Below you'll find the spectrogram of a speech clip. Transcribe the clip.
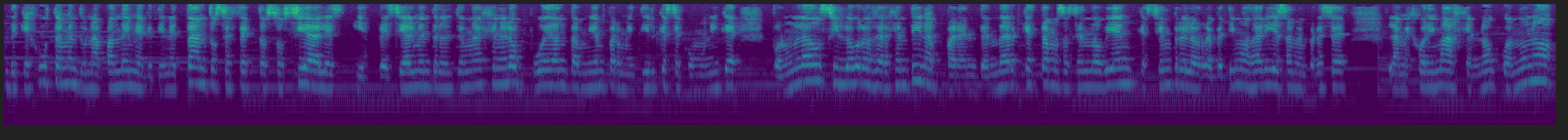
de, que justamente una pandemia que tiene tantos efectos sociales y especialmente en el tema de género, puedan también permitir que se comunique, por un lado, sin logros de Argentina, para entender qué estamos haciendo bien, que siempre lo repetimos, Dari, esa me parece la mejor imagen, ¿no? Cuando uno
